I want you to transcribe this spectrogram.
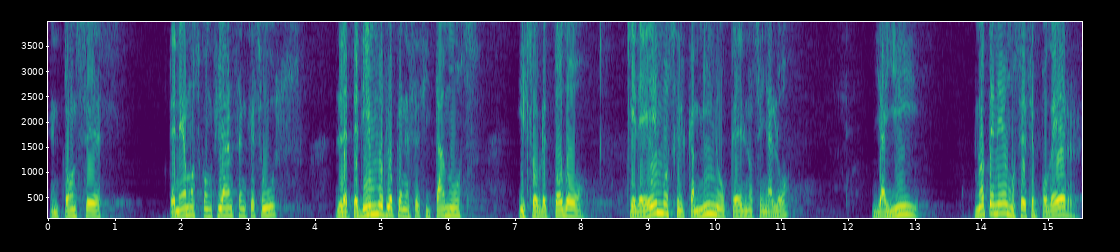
Entonces, tenemos confianza en Jesús, le pedimos lo que necesitamos y sobre todo creemos el camino que Él nos señaló y allí no tenemos ese poder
